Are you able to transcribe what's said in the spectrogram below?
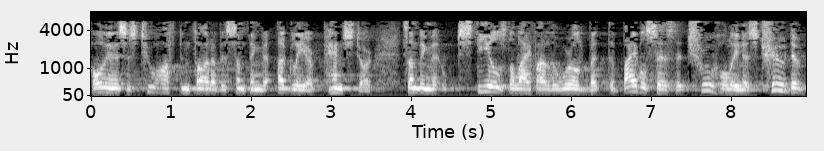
Holiness is too often thought of as something that ugly or pinched or something that steals the life out of the world. But the Bible says that true holiness, true de-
